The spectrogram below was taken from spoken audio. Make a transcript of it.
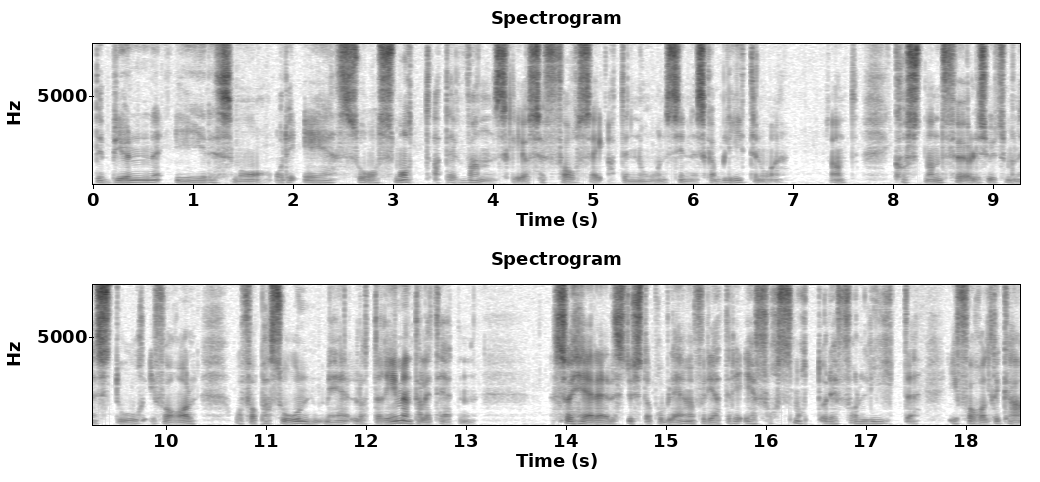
Det begynner i det små, og det er så smått at det er vanskelig å se for seg at det noensinne skal bli til noe. Sant? Kostnaden føles ut som den er stor i forhold, og for personen med lotterimentaliteten så er det det største problemet, fordi at det er for smått og det er for lite i forhold til hva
